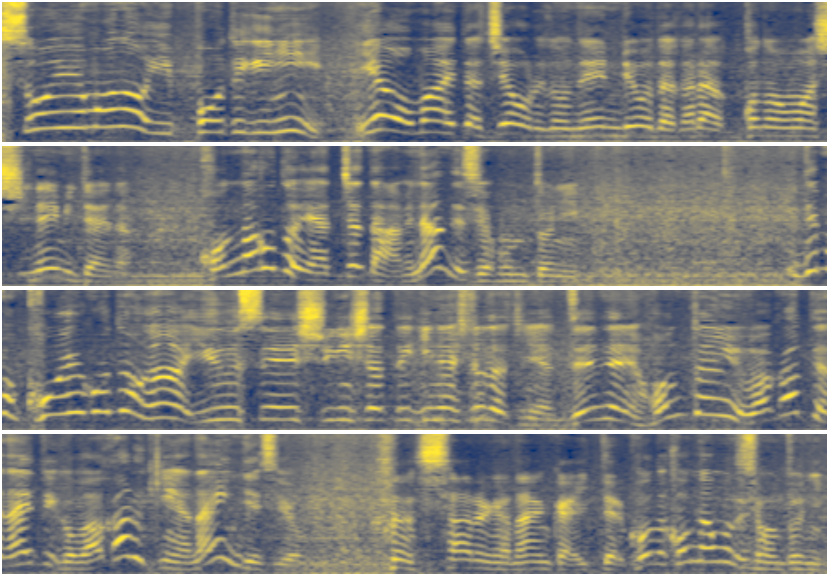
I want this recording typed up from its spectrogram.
そういうものを一方的にいやお前たちは俺の燃料だからこのまま死ねみたいなこんなことをやっちゃダメなんですよ本当に。でもこういうことが優勢主義者的な人たちには全然本当に分かってないというか分かる気がないんですよ。猿が何か言ってる。こんなこんなもんですよ本当に。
